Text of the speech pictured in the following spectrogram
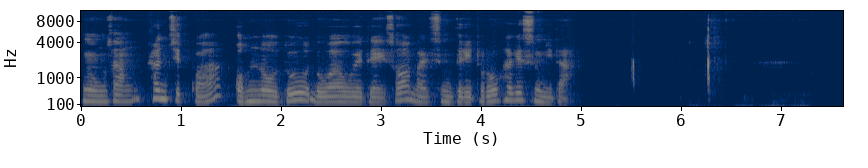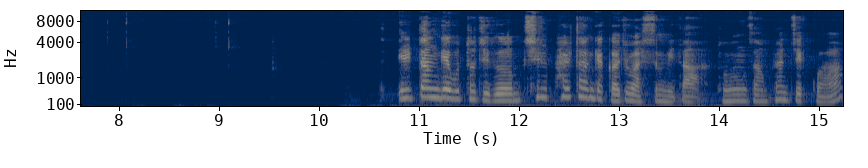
동영상 편집과 업로드 노하우에 대해서 말씀드리도록 하겠습니다. 1단계부터 지금 7, 8단계까지 왔습니다. 동영상 편집과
